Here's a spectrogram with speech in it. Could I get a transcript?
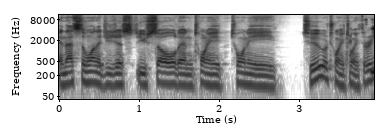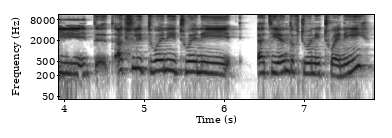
And that's the one that you just you sold in 2022 or 2023? Actually 2020 at the end of 2020.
